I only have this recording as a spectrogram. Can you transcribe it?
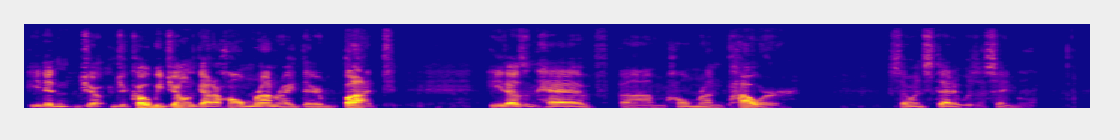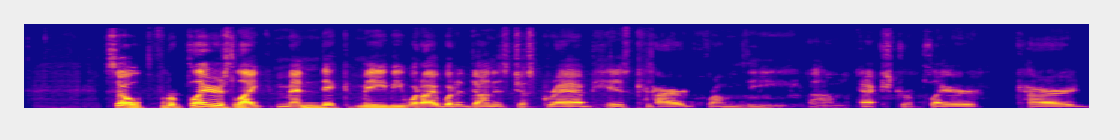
He didn't. Jo- Jacoby Jones got a home run right there, but he doesn't have um, home run power so instead it was a single. So for players like Mendick, maybe what I would have done is just grab his card from the um, extra player card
